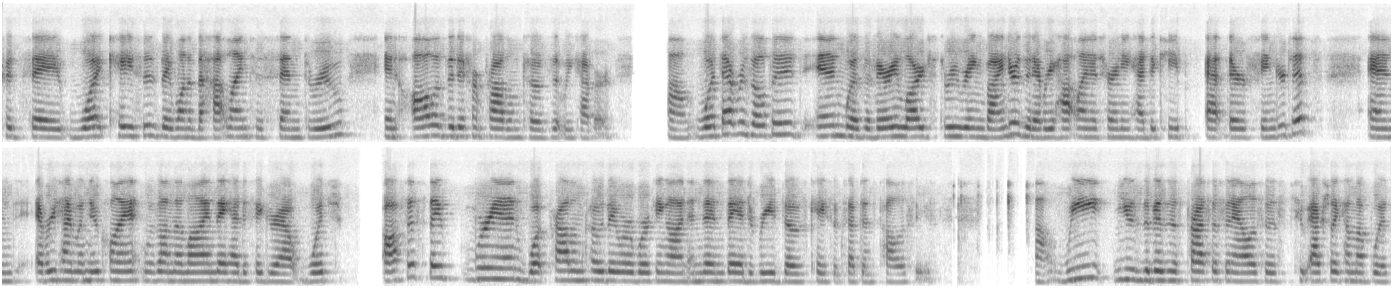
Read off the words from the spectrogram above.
could say what cases they wanted the hotline to send through in all of the different problem codes that we cover. Um, what that resulted in was a very large three-ring binder that every hotline attorney had to keep at their fingertips. And every time a new client was on the line, they had to figure out which office they were in, what problem code they were working on, and then they had to read those case acceptance policies. Uh, we use the business process analysis to actually come up with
